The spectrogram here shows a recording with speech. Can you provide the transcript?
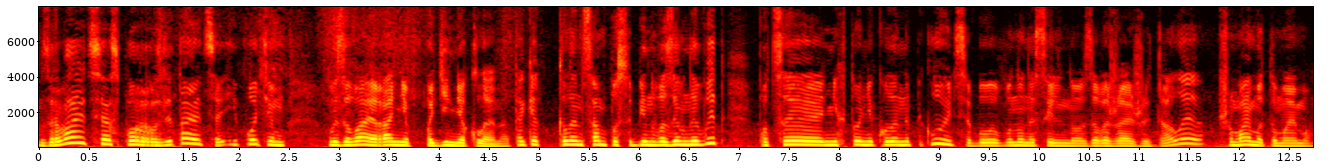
зривається, спори розлітаються, і потім визиває раннє падіння клена. Так як клен сам по собі інвазивний вид, про це ніхто ніколи не піклується, бо воно не сильно заважає жити. Але що маємо, то маємо.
